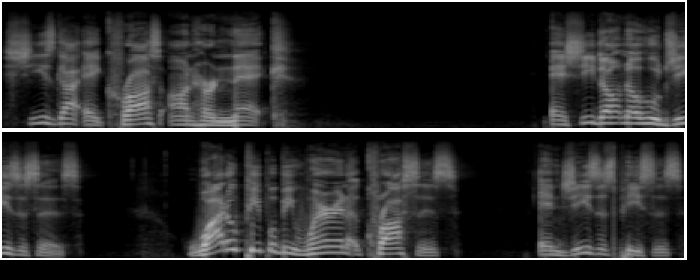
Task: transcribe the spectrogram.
She's got a cross on her neck. And she don't know who Jesus is. Why do people be wearing crosses and Jesus pieces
